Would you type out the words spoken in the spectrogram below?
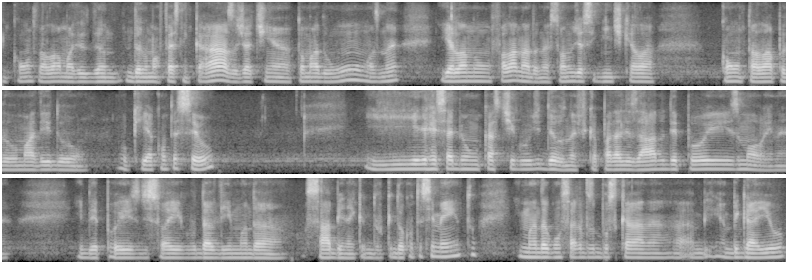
encontra lá o marido dando, dando uma festa em casa, já tinha tomado umas, né? E ela não fala nada, né? Só no dia seguinte que ela conta lá para o marido o que aconteceu e ele recebe um castigo de Deus, né? Fica paralisado depois morre, né? E depois disso aí o Davi manda, sabe, né, do, do acontecimento e manda alguns servos buscar né, a Abigail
